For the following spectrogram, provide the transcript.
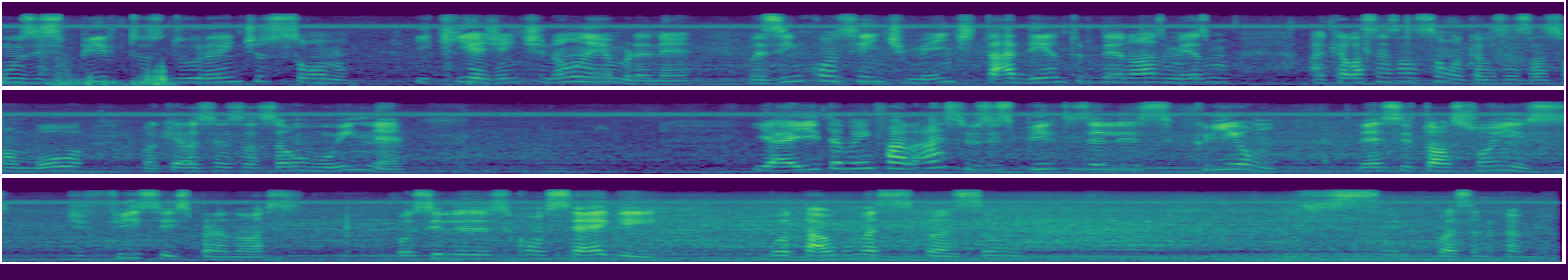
com os espíritos durante o sono e que a gente não lembra, né? Mas inconscientemente está dentro de nós mesmos aquela sensação, aquela sensação boa ou aquela sensação ruim, né? E aí também fala, ah, se os espíritos eles criam né, situações difíceis para nós, ou se eles conseguem botar alguma situação sempre passa no caminho.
